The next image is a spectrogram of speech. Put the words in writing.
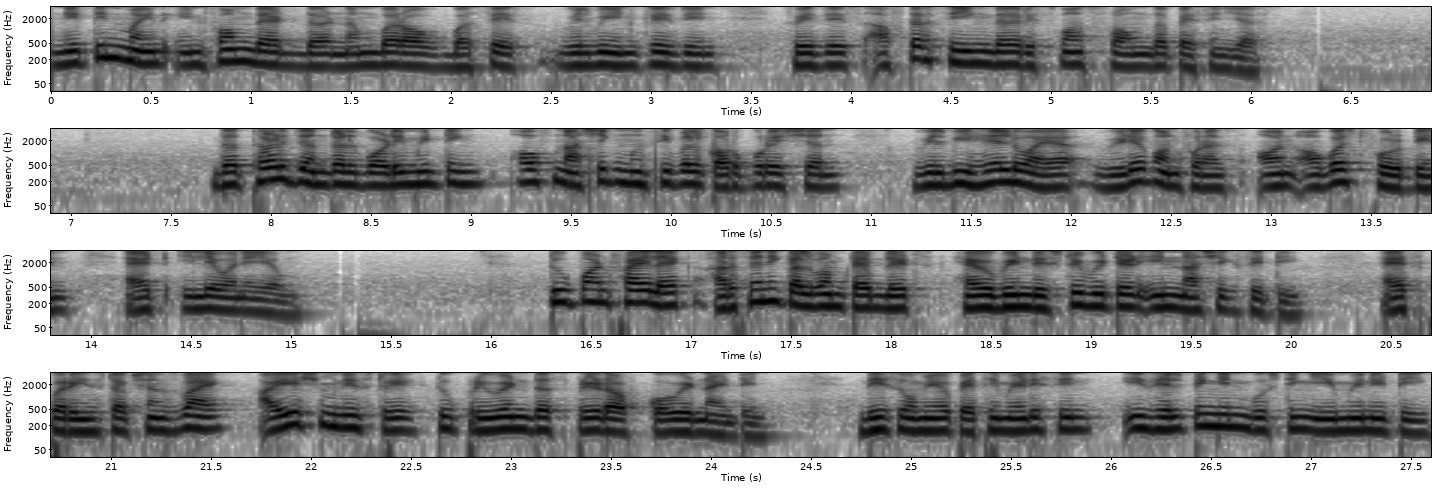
Nitin Maind informed that the number of buses will be increased in phases after seeing the response from the passengers. The third general body meeting of Nashik Municipal Corporation will be held via video conference on August 14 at 11 am. 2.5 lakh Arsenicum album tablets have been distributed in Nashik city as per instructions by Ayush Ministry to prevent the spread of COVID 19. This homeopathy medicine is helping in boosting immunity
